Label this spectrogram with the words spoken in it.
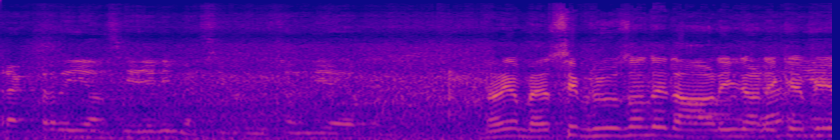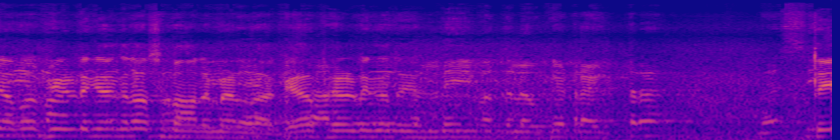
ਟਰੈਕਟਰ ਦੀ ਏਜੰਸੀ ਜਿਹੜੀ ਮੈਸੀ ਪ੍ਰੋਵਿਸ਼ਨ ਦੀ ਹੈ ਮੈਸੀ ਦੇ ਨਾਲ ਹੀ ਜਾਣੀ ਕਿ ਵੀ ਆਪਾਂ ਫੀਲਡ ਗੈਂਗ ਦਾ ਸਮਾਨ ਮਿਲਣ ਲੱਗ ਗਿਆ ਫੀਲਡ ਦੇ ਦੇ ਥੱਲੇ ਹੀ ਮਤਲਬ ਕਿ ਟਰੈਕਟਰ ਮੈਸੀ ਤੇ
